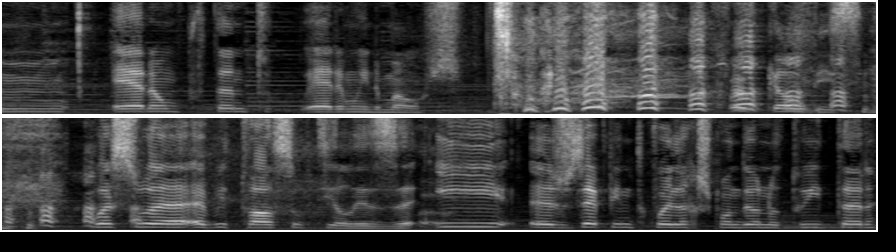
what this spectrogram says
um, eram, portanto, eram irmãos. Foi o que ele disse, com a sua habitual subtileza. E uh, José Pinto Coelho respondeu no Twitter:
